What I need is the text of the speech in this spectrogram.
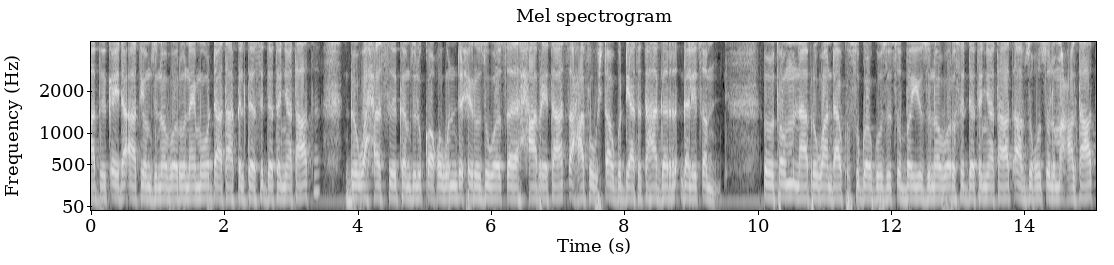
ኣብ ቀይዳ ኣትዮም ዝነበሩ ናይ መወዳእታ ክልተ ስደተኛታት ብዋሕስ ከም ዝልቀቑ እውን ድሒሩ ዝወፀ ሓበሬታ ጸሓፊ ውሽጣዊ ጉዳያት እቲ ሃገር ገሊፆም። እቶም ናብ ሩዋንዳ ክስጎጉ ዝጽበዩ ዝነበሩ ስደተኛታት ኣብ ዝቕፅሉ መዓልታት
